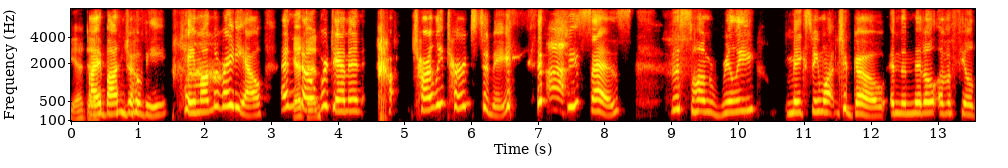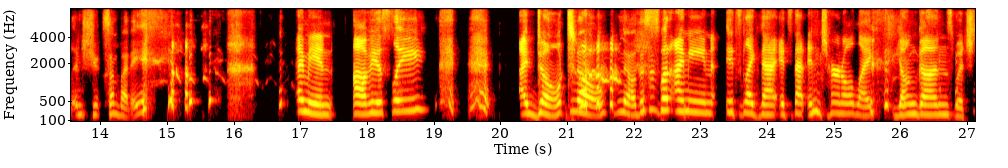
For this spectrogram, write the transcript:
Yeah, by Bon Jovi came on the radio, and you know we're jamming. Char- Charlie turns to me. Ah. She says, This song really makes me want to go in the middle of a field and shoot somebody. I mean, obviously, I don't. no, no, this is but I mean, it's like that. It's that internal, like Young Guns, which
